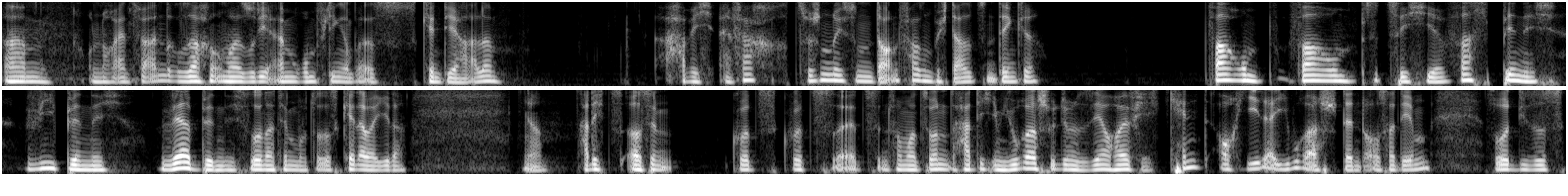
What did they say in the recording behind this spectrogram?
ähm, und noch ein, zwei andere Sachen immer so, die einem rumfliegen, aber das kennt ihr ja alle, habe ich einfach zwischendurch so eine Downphase, wo ich da sitze und denke, warum, warum sitze ich hier? Was bin ich? Wie bin ich? Wer bin ich? So nach dem Motto, das kennt aber jeder. Ja, hatte ich aus dem, kurz, kurz als Information, hatte ich im Jurastudium sehr häufig, kennt auch jeder Jurastudent außerdem, so dieses,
